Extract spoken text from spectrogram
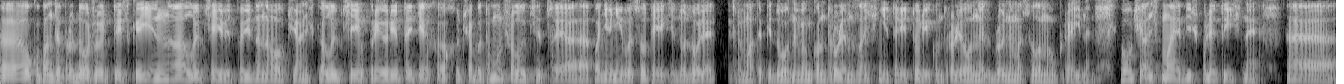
Е, Окупанти продовжують тиск і на Липці, і відповідно на Вовчанська. Липці в пріоритеті, хоча б тому, що Липці це панівні висоти, які дозволяють тримати під вогневим контролем значні території, контрольовані збройними силами України. Вовчанськ має більш політичне е,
